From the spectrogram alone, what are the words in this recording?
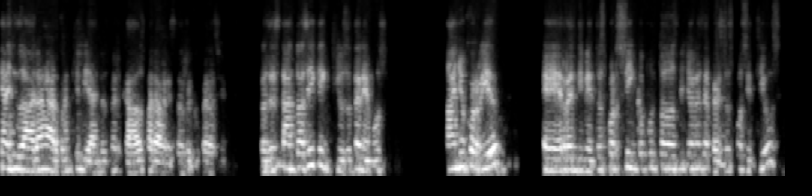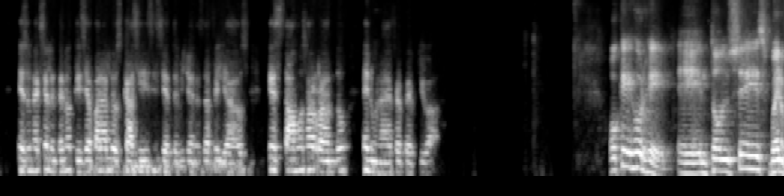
que ayudaron a dar tranquilidad en los mercados para ver estas recuperaciones. Entonces, tanto así que incluso tenemos año corrido, eh, rendimientos por 5.2 millones de pesos positivos. Es una excelente noticia para los casi 17 millones de afiliados que estamos ahorrando en una AFP privada. Ok, Jorge. Eh, entonces, bueno,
